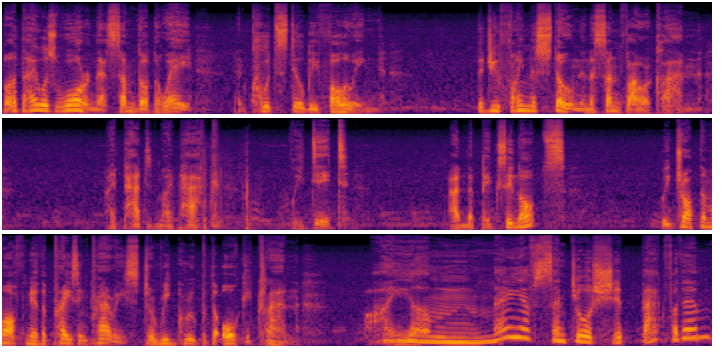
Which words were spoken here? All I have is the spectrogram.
but I was warned that some got away and could still be following. Did you find the stone in the Sunflower clan? I patted my pack. We did. And the pixie knots? We dropped them off near the Praising Prairies to regroup with the Orchid clan. I, um, may have sent your ship back for them?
